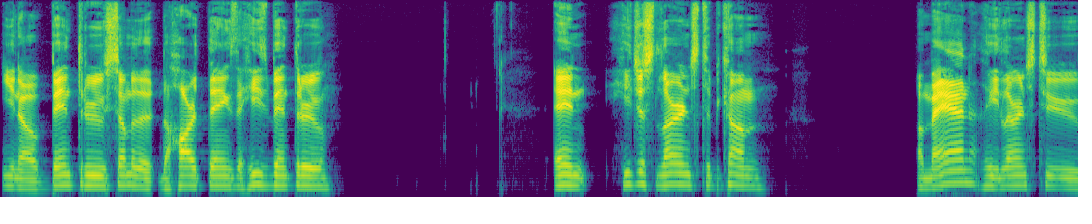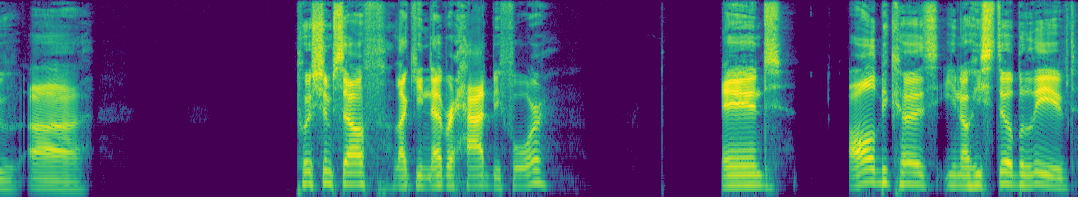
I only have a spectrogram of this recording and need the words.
you know, been through some of the, the hard things that he's been through. And he just learns to become a man. He learns to uh, push himself like he never had before. And all because, you know, he still believed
